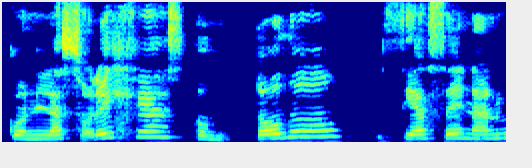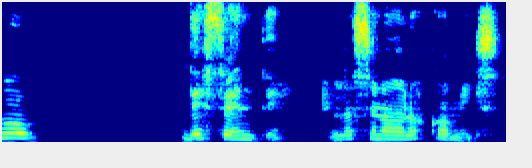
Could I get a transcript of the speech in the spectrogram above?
con las orejas, con todo, si hacen algo decente relacionado a los cómics.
